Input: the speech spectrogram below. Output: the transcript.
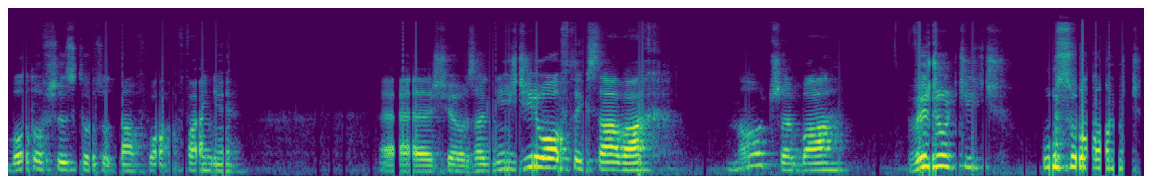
bo to wszystko, co tam fa- fajnie e, się zagnieździło w tych stawach, no trzeba wyrzucić, usunąć,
